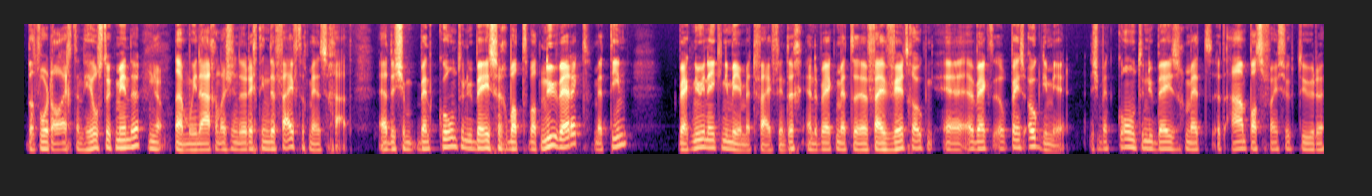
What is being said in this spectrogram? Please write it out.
dat wordt al echt een heel stuk minder. Ja. Nou, moet je nagaan als je richting de 50 mensen gaat. Dus je bent continu bezig wat, wat nu werkt met 10, werkt nu in één keer niet meer met 25. En er werkt met eh 45 ook, eh, er werkt opeens ook niet meer. Dus je bent continu bezig met het aanpassen van je structuren,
